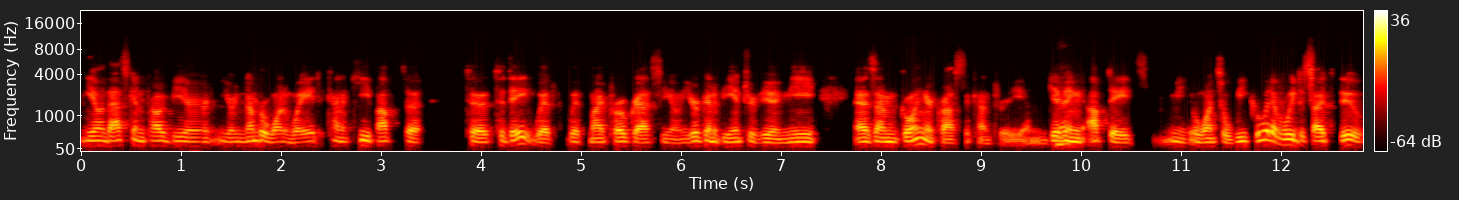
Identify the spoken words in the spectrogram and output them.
You know, that's going to probably be your your number one way to kind of keep up to to to date with with my progress. You know, you're going to be interviewing me as I'm going across the country and giving yeah. updates once a week or whatever we decide to do.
